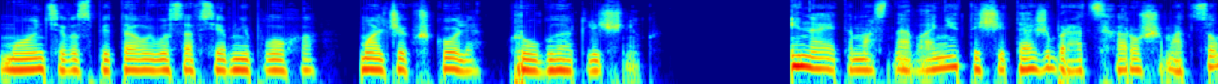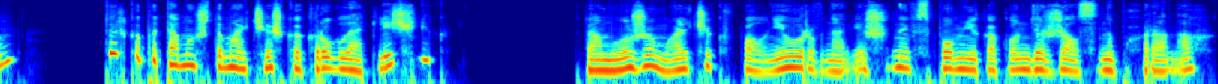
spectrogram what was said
Монти воспитал его совсем неплохо. Мальчик в школе, круглый отличник. И на этом основании ты считаешь братца хорошим отцом? Только потому, что мальчишка круглый отличник? К тому же мальчик вполне уравновешенный, вспомни, как он держался на похоронах.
